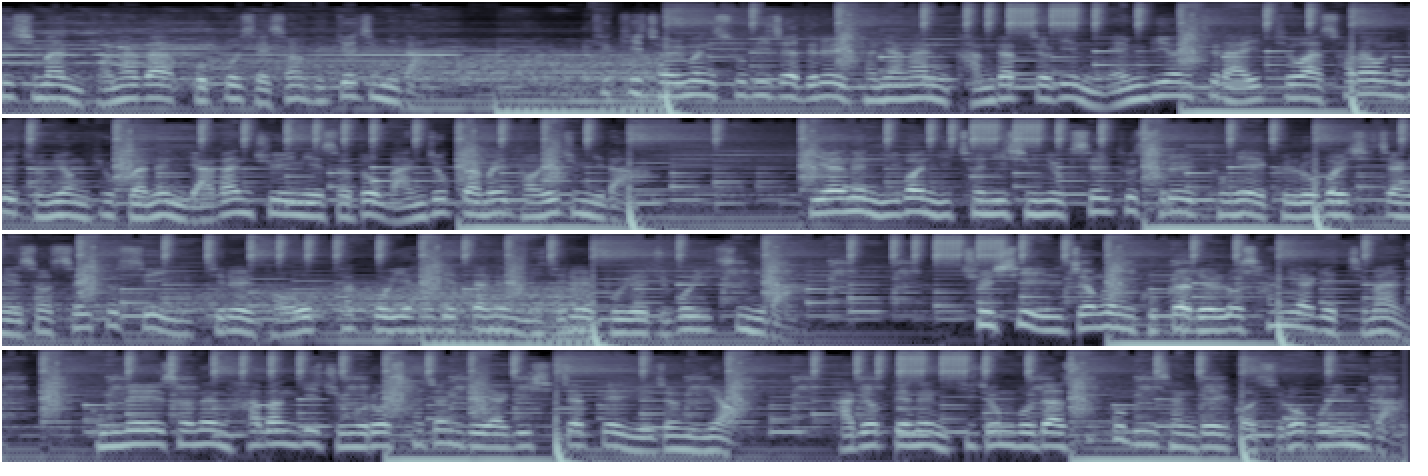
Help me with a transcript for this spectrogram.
세심한 변화가 곳곳에서 느껴집니다. 특히 젊은 소비자들을 겨냥한 감각적인 앰비언트 라이트와 서라운드 조명 효과는 야간 주행에서도 만족감을 더해줍니다. 기아는 이번 2026 셀토스를 통해 글로벌 시장에서 셀토스의 입지를 더욱 확고히 하겠다는 의지를 보여주고 있습니다. 출시 일정은 국가별로 상이하겠지만 국내에서는 하반기 중으로 사전 계약이 시작될 예정이며 가격대는 기존보다 소폭 인상될 것으로 보입니다.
